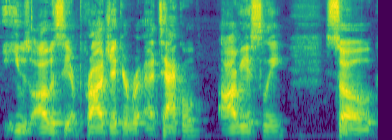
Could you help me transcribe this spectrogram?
he was obviously a project a tackle, obviously. So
